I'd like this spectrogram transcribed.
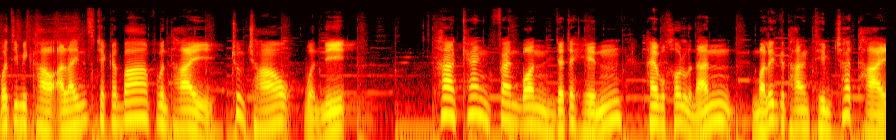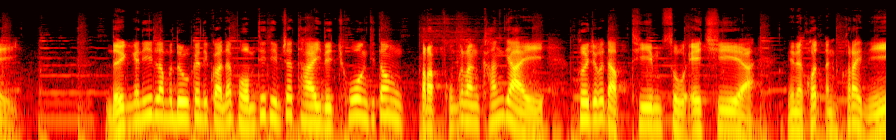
ว่าจะมีข่าวอะไรน่าสนใจกันบ้างฟุตบอลไทย ช่วงเช้าวันนี้ห้าแข้งแฟนบอลอยากจะเห็นให้พวกเขาเหล่านั้นมาเล่นกับทางทีมชาติไทยโดยงานนี้เรามาดูกันดีกว่านะผมที่ทีมชาติไทยในช่วงที่ต้องปรับขุมกำลังครั้งใหญ่ เพื่อยกระดับทีมสู่เอเชีย ในอนาคตอันใกล้นี้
